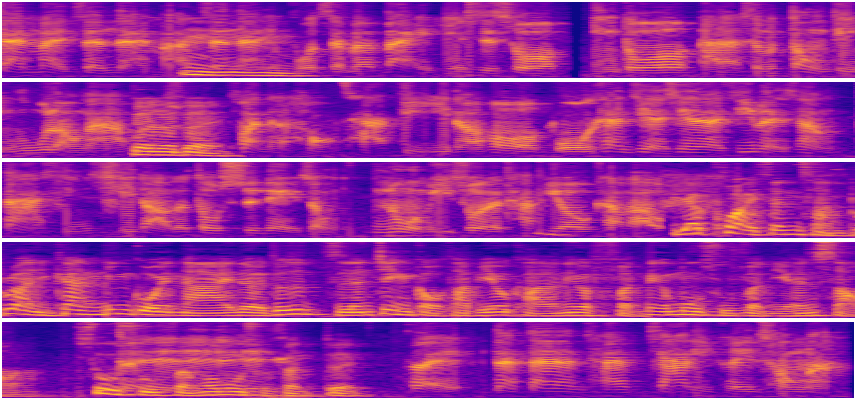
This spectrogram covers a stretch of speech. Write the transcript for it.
单卖真奶嘛，真奶我怎么卖也是说顶多呃什么冻顶乌龙啊，或者说换了红茶然后我看见现在基本上大行其道的都是那种糯米做的 tapioca 吧，比较快生产，不然你看英国人拿来的都是只能进口 tapioca 的那个粉，那个木薯粉也很少了，树薯粉或木薯粉，对。对，那当然他家里可以冲啊，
